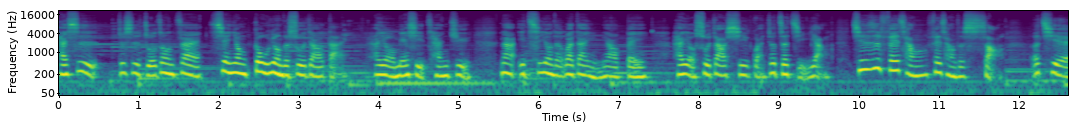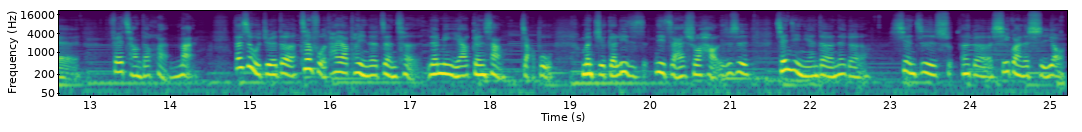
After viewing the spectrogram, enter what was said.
还是就是着重在现用购物用的塑胶袋，还有免洗餐具，那一次用的外带饮料杯，还有塑胶吸管，就这几样，其实是非常非常的少。而且非常的缓慢，但是我觉得政府他要推行的政策，人民也要跟上脚步。我们举个例子例子来说好了，就是前几年的那个。限制那个吸管的使用，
